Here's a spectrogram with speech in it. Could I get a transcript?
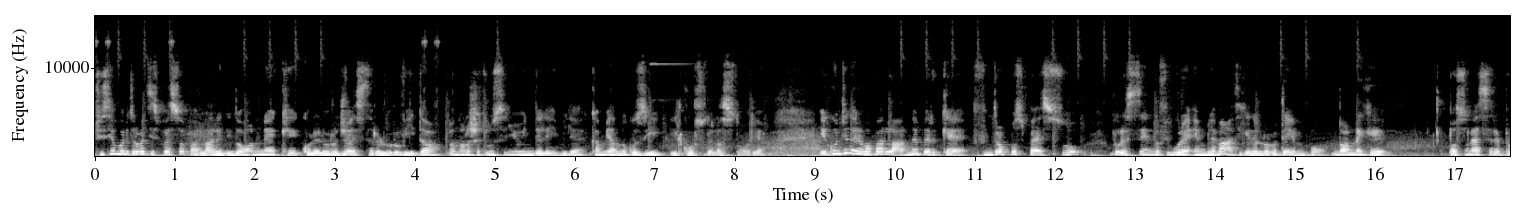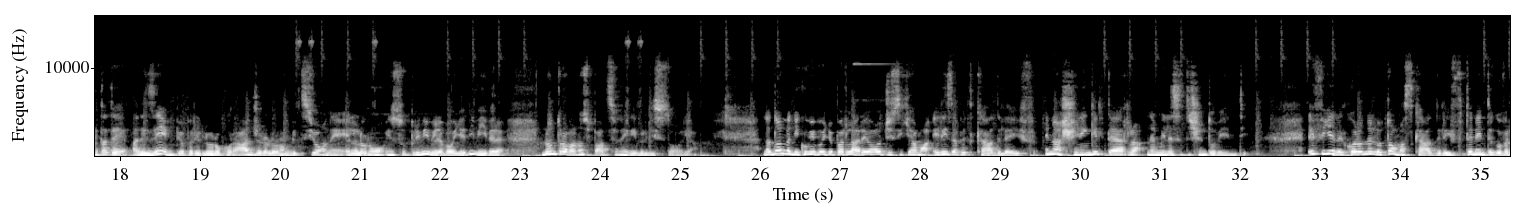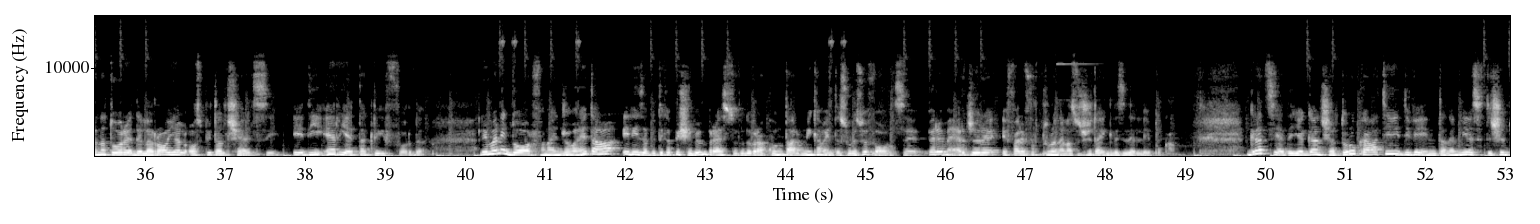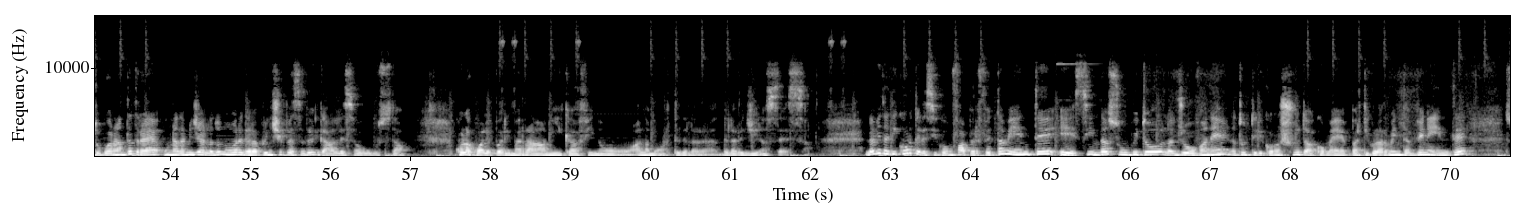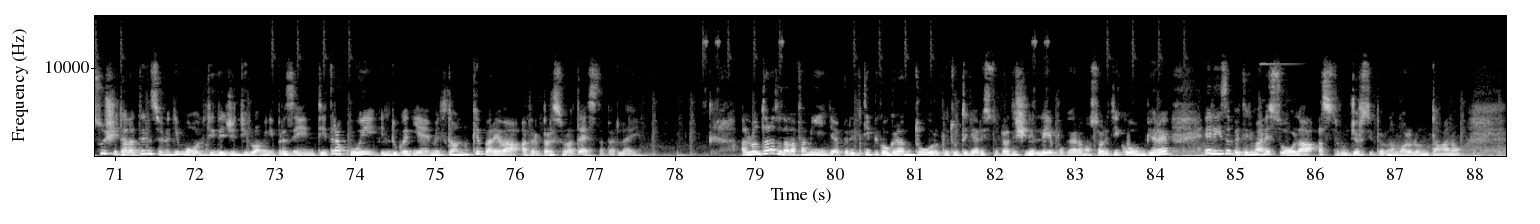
ci siamo ritrovati spesso a parlare di donne che con le loro gesta e la loro vita hanno lasciato un segno indelebile, cambiando così il corso della storia. E continueremo a parlarne perché fin troppo spesso, pur essendo figure emblematiche del loro tempo, donne che possono essere portate ad esempio per il loro coraggio, la loro ambizione e la loro insopprimibile voglia di vivere, non trovano spazio nei libri di storia. La donna di cui vi voglio parlare oggi si chiama Elizabeth Cadleif e nasce in Inghilterra nel 1720. È figlia del colonnello Thomas Cadleif, tenente governatore della Royal Hospital Chelsea, e di Henrietta Clifford. Rimanendo orfana in giovane età, Elizabeth capisce ben presto che dovrà contare unicamente sulle sue forze per emergere e fare fortuna nella società inglese dell'epoca. Grazie a degli agganci altolocati diventa nel 1743 una damigella d'onore della principessa del Galles Augusta, con la quale poi rimarrà amica fino alla morte della, della regina stessa. La vita di corte le si confà perfettamente e sin da subito la giovane, da tutti riconosciuta come particolarmente avvenente, suscita l'attenzione di molti dei gentiluomini presenti, tra cui il duca di Hamilton, che pareva aver perso la testa per lei. Allontanato dalla famiglia per il tipico grand tour che tutti gli aristocratici dell'epoca erano soliti compiere, Elizabeth rimane sola a struggersi per un amore lontano.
